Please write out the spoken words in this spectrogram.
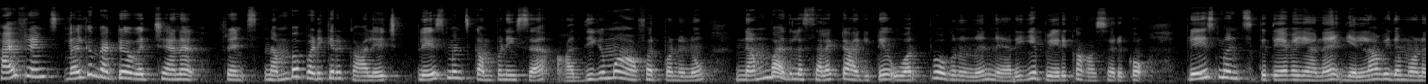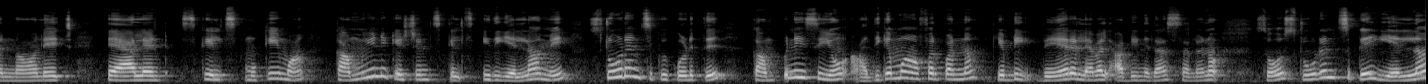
Hi friends welcome back to our channel friends நம்ம படிக்கிற காலேஜ் பிளேஸ்மெண்ட்ஸ் கம்பெனிஸை அதிகமாக ஆஃபர் பண்ணணும். நம்ம அதில் செலக்ட் ஆகிட்டு ஒர்க் போகணும்னு நிறைய பேருக்கு ஆசை இருக்கும். பிளேஸ்மெண்ட்ஸுக்கு தேவையான எல்லா விதமான நாலேஜ் டேலண்ட் ஸ்கில்ஸ் முக்கியமாக கம்யூனிகேஷன் ஸ்கில்ஸ் இது எல்லாமே ஸ்டூடெண்ட்ஸுக்கு கொடுத்து கம்பெனிஸையும் அதிகமாக ஆஃபர் பண்ணால் எப்படி? வேறு லெவல் அப்படின்னு தான் சொல்லணும். ஸோ ஸ்டூடெண்ட்ஸுக்கு எல்லா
